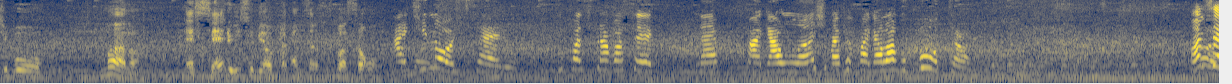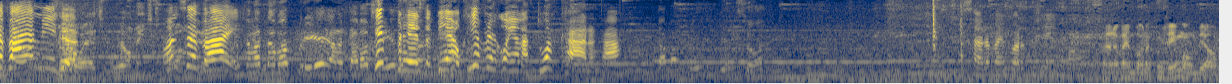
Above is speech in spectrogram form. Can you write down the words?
Tipo, mano, é sério isso, Biel, que tá acontecendo essa situação? Ai, que nojo, sério. Se fosse pra você, né, pagar um lanche, mas foi pagar logo puta. Onde você vai, amiga? Biel, é, tipo, realmente. te Onde falando, você é- vai? Ela tava presa, ela tava Que presa. presa, Biel? Que vergonha na tua cara, tá? Tava presa só. A Sara vai embora com o Geimão. Sara vai embora com o Geimão, Biel.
